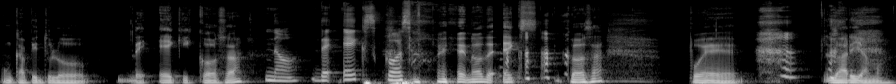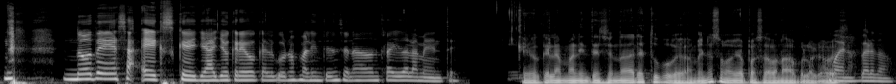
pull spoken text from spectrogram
un capítulo de X cosa. No, de X cosa. no, de X cosa. Pues lo haríamos. no de esa ex que ya yo creo que algunos malintencionados han traído a la mente. Creo que la malintencionada eres tú porque a mí no se me había pasado nada por la cabeza. Bueno, perdón.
